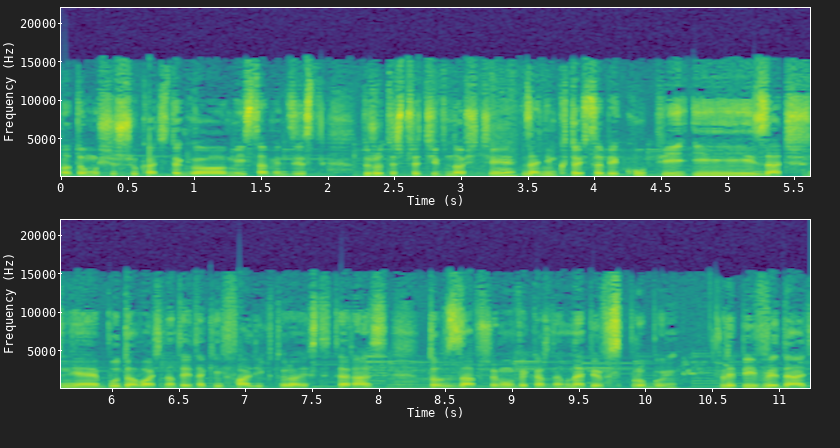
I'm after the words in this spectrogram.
no to musisz szukać tego miejsca, więc jest dużo też przeciwności. Zanim ktoś sobie kupi i zacznie budować na tej takiej fali, która jest teraz, to zawsze mówię każdemu, najpierw spróbuj. Lepiej wydać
